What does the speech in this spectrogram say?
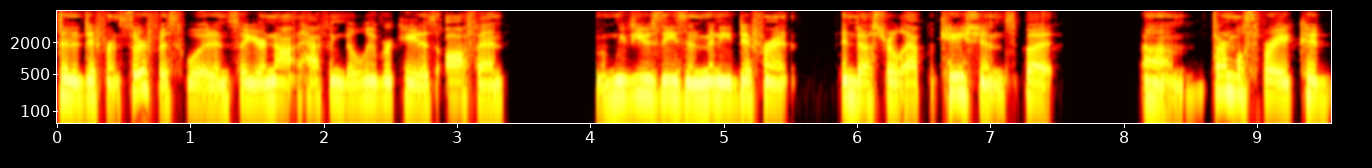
than a different surface would. And so you're not having to lubricate as often. And We've used these in many different industrial applications, but um, thermal spray could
